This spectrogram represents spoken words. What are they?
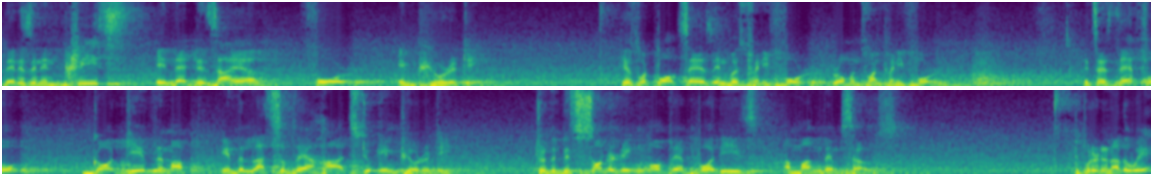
there is an increase in their desire for impurity. Here's what Paul says in verse 24, Romans 1:24. It says, "Therefore God gave them up in the lusts of their hearts to impurity, to the dishonoring of their bodies among themselves." To put it another way,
